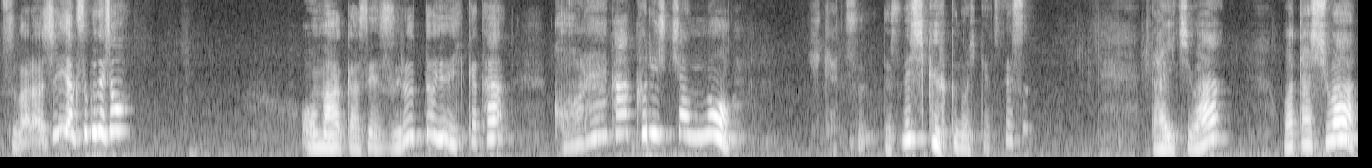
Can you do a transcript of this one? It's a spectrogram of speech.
素晴らしい約束でしょ？お任せするという生き方。これがクリスチャンの秘訣ですね。祝福の秘訣です。第一は私は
